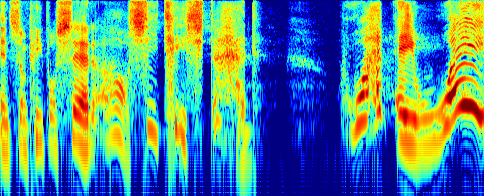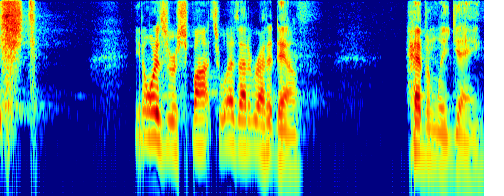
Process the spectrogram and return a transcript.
And some people said, Oh, C.T. Studd, what a waste. You know what his response was? I'd write it down heavenly gain.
